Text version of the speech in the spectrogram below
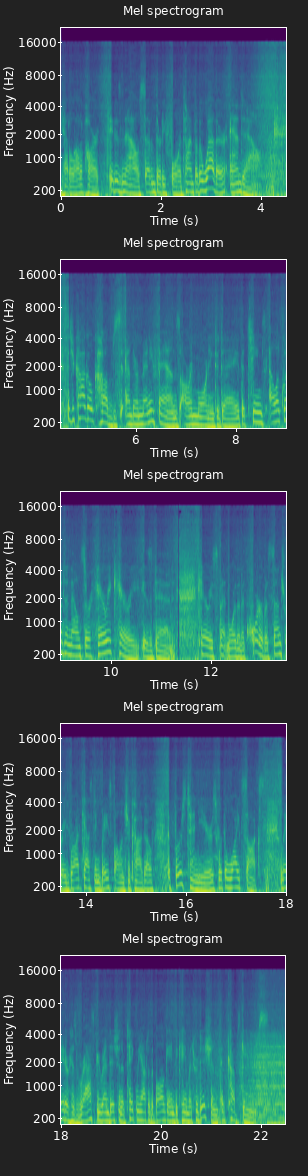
had a lot of heart. It is now 7:34. Time for the weather and Al. The Chicago Cubs and their many fans are in mourning today. The team's eloquent announcer Harry Caray is dead. Caray spent more than a quarter of a century broadcasting baseball in Chicago, the first 10 years with the White Sox. Later, his raspy rendition of Take Me Out to the Ball Game became a tradition at Cubs games.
